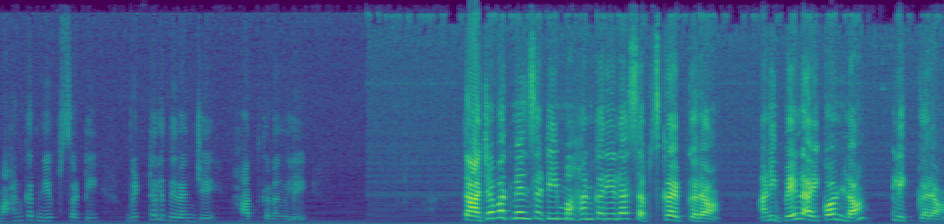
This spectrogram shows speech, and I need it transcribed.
महानकर न्यूजसाठी विठ्ठल बिरंजे हातकणंगले ताज्या बातम्यांसाठी महानकरेला सबस्क्राईब करा आणि बेल आयकॉनला क्लिक करा.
